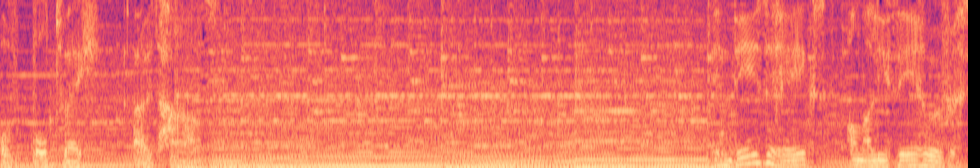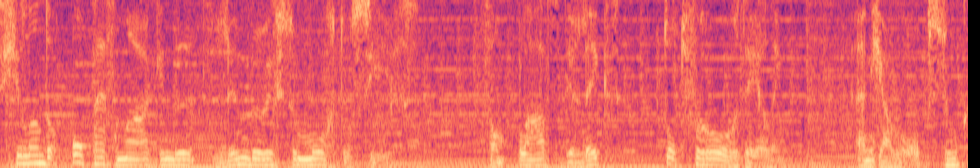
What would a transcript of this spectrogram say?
of botweg uit haat. In deze reeks analyseren we verschillende ophefmakende Limburgse moorddossiers, van plaatsdelict tot veroordeling. En gaan we op zoek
